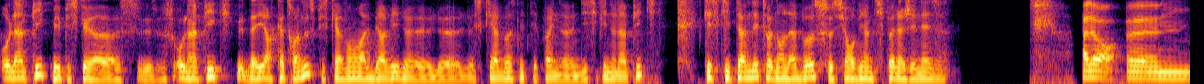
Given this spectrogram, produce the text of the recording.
olympique, mais puisque euh, olympique d'ailleurs 92, puisqu'avant Albertville le, le, ski à bosse n'était pas une discipline olympique. Qu'est-ce qui t'a amené toi dans la bosse Si on revient un petit peu à la genèse? Alors, euh,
